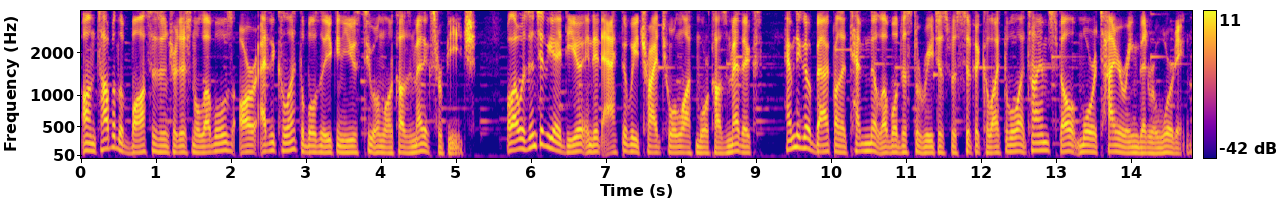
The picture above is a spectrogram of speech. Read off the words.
On top of the bosses and traditional levels are added collectibles that you can use to unlock cosmetics for Peach. While I was into the idea and did actively try to unlock more cosmetics, Having to go back on a 10 minute level just to reach a specific collectible at times felt more tiring than rewarding.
